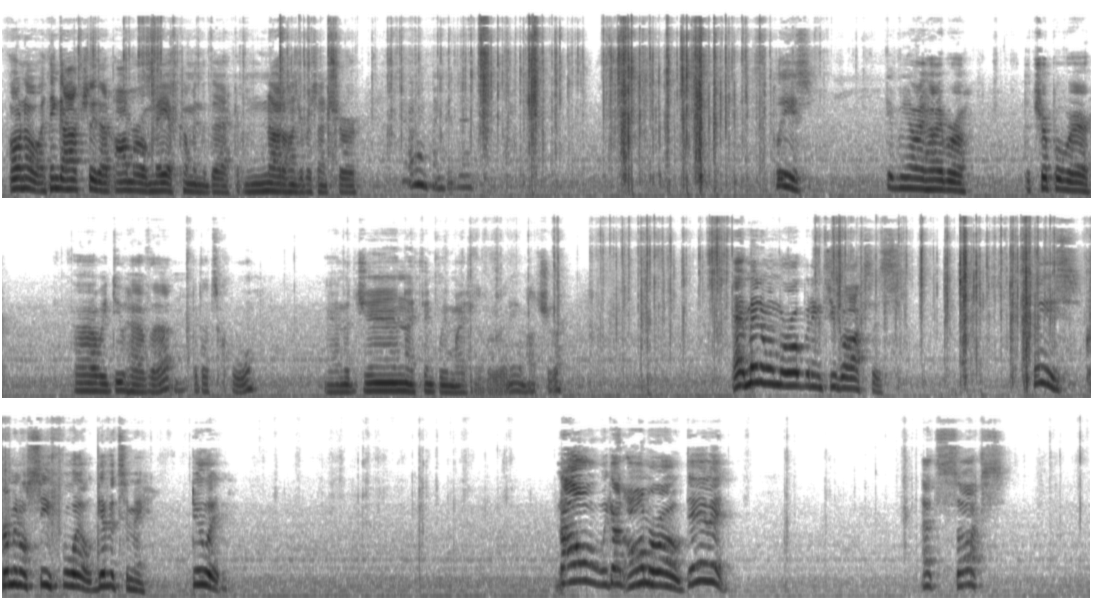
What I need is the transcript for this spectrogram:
Oh no, I think actually that Amuro may have come in the deck. I'm not 100% sure. I don't think it did. Please, give me Ai Haibara. The triple rare. Uh, we do have that, but that's cool. And the gin, I think we might have already. I'm not sure. At minimum, we're opening two boxes. Please, Criminal C foil, give it to me. Do it. No, we got Amuro. Damn it. That sucks.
